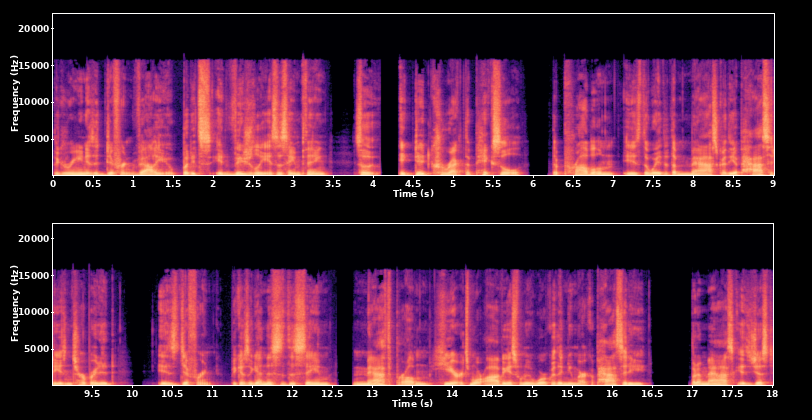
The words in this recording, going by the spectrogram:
the green is a different value, but it's it visually is the same thing. So it did correct the pixel. The problem is the way that the mask or the opacity is interpreted is different. Because again, this is the same math problem here. It's more obvious when we work with a numeric opacity, but a mask is just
